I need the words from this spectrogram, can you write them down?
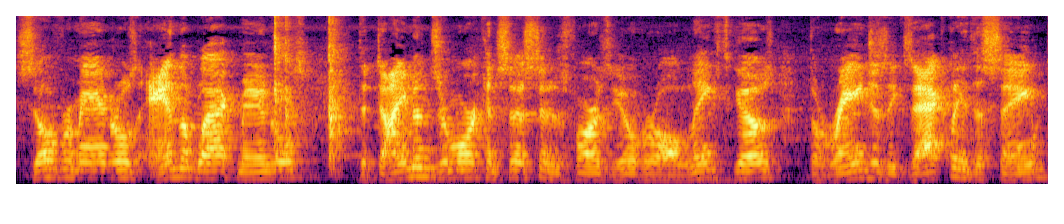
silver mandrels and the black mandrels. The diamonds are more consistent as far as the overall length goes. The range is exactly the same.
